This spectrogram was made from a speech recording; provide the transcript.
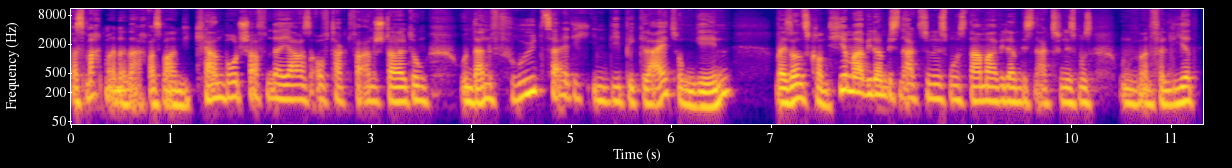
was macht man danach? Was waren die Kernbotschaften der Jahresauftaktveranstaltung? Und dann frühzeitig in die Begleitung gehen, weil sonst kommt hier mal wieder ein bisschen Aktionismus, da mal wieder ein bisschen Aktionismus und man verliert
